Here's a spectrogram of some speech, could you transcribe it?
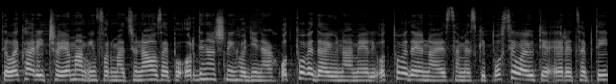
Tí lekári, čo ja mám informáciu, naozaj po ordinačných hodinách odpovedajú na maily, odpovedajú na SMS-ky, posielajú tie e-recepty.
